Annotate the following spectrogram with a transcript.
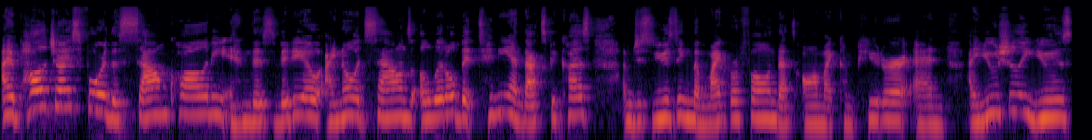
I apologize for the sound quality in this video. I know it sounds a little bit tinny and that's because I'm just using the microphone that's on my computer and I usually use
